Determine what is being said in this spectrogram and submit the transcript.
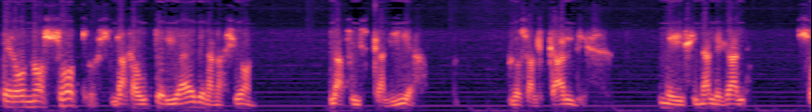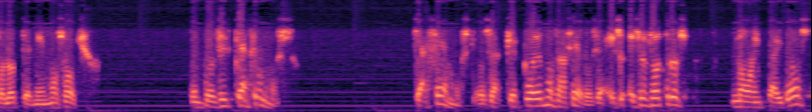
Pero nosotros, las autoridades de la nación, la fiscalía, los alcaldes, medicina legal, solo tenemos ocho. Entonces, ¿qué hacemos? ¿Qué hacemos? O sea, ¿qué podemos hacer? O sea, esos otros 92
